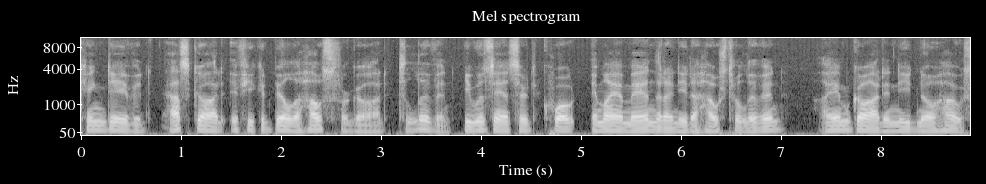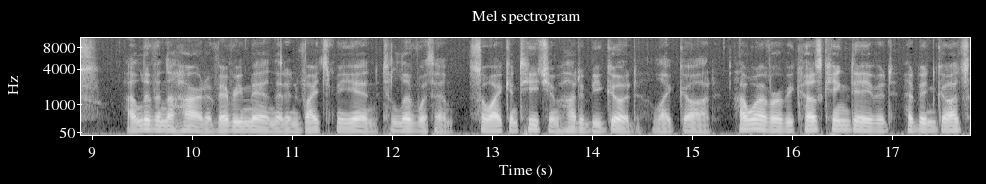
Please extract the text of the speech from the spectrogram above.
King David, asked God if he could build a house for God to live in. He was answered, quote, Am I a man that I need a house to live in? I am God and need no house. I live in the heart of every man that invites me in to live with him, so I can teach him how to be good, like God. However, because King David had been God's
